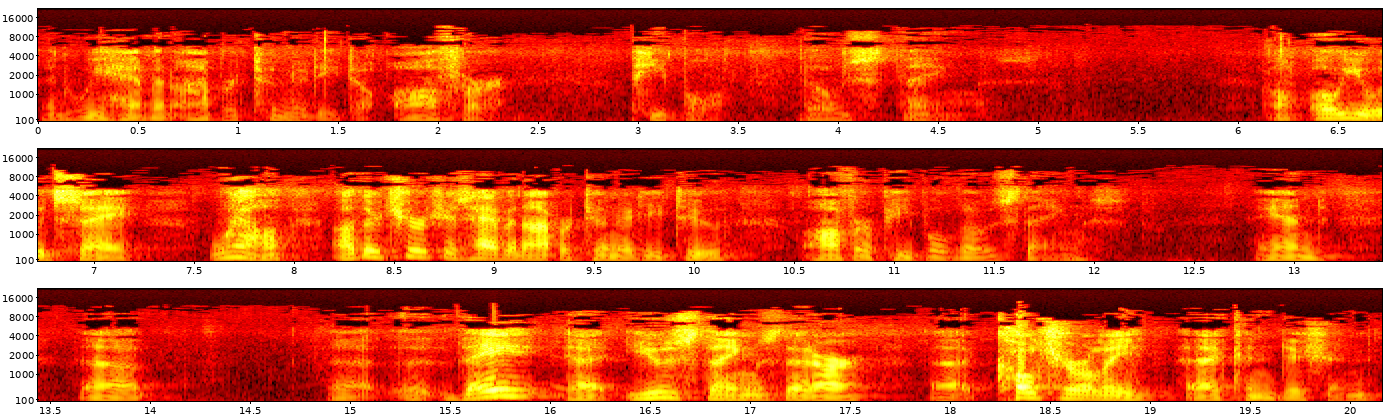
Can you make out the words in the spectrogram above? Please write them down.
And we have an opportunity to offer people those things. Oh, oh, you would say, well, other churches have an opportunity to offer people those things. And uh, uh, they uh, use things that are uh, culturally uh, conditioned.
